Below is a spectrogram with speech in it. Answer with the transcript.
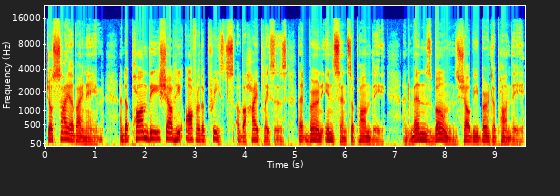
Josiah by name, and upon thee shall he offer the priests of the high places that burn incense upon thee, and men's bones shall be burnt upon thee.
